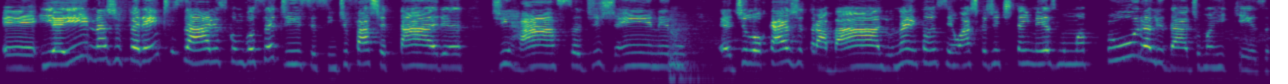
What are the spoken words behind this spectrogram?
É, e aí, nas diferentes áreas, como você disse, assim, de faixa etária, de raça, de gênero, é, de locais de trabalho, né? Então, assim, eu acho que a gente tem mesmo uma pluralidade, uma riqueza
